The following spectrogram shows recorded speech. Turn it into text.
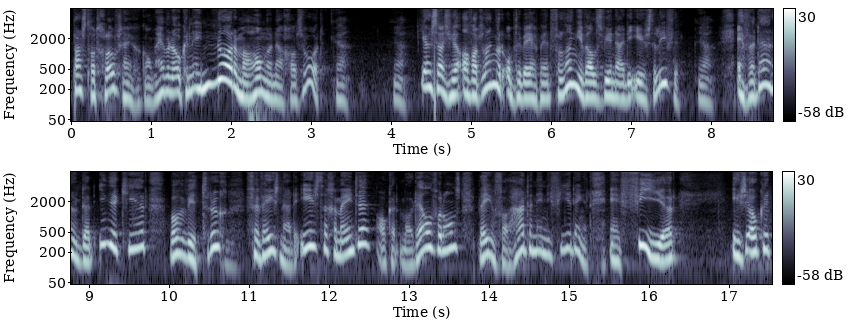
pas tot geloof zijn gekomen, hebben ook een enorme honger naar Gods woord. Ja. Ja. Juist als je al wat langer op de weg bent, verlang je wel eens weer naar die eerste liefde. Ja. En vandaar ook dat iedere keer worden we weer terug verwezen naar de eerste gemeente, ook het model voor ons, bleven volharden in die vier dingen. En vier is ook het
